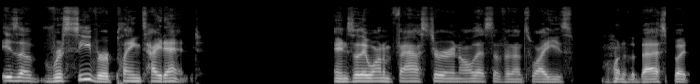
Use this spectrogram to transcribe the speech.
is a receiver playing tight end. And so they want him faster and all that stuff. And that's why he's one of the best. But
